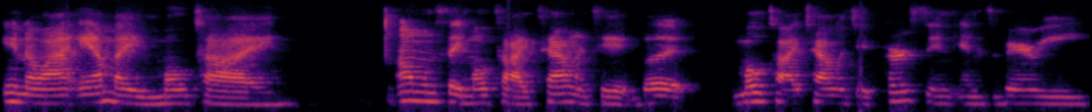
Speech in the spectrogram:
you know, I am a multi, I don't want to say multi talented, but multi talented person. And it's very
